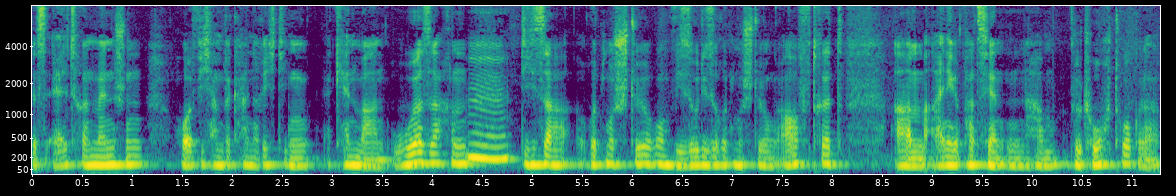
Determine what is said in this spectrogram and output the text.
des älteren Menschen. Häufig haben wir keine richtigen erkennbaren Ursachen dieser Rhythmusstörung, wieso diese Rhythmusstörung auftritt. Ähm, einige Patienten haben Bluthochdruck oder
